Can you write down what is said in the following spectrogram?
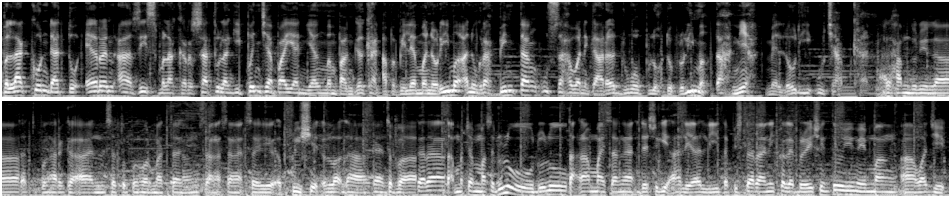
Pelakon Datuk Aaron Aziz melakar satu lagi pencapaian yang membanggakan apabila menerima anugerah Bintang Usahawan Negara 2025. Tahniah Melody ucapkan. Alhamdulillah satu penghargaan, satu penghormatan yang sangat-sangat saya appreciate a lot lah kan sebab sekarang tak macam masa dulu. Dulu tak ramai sangat dari segi ahli-ahli tapi sekarang ni collaboration tu memang uh, wajib.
